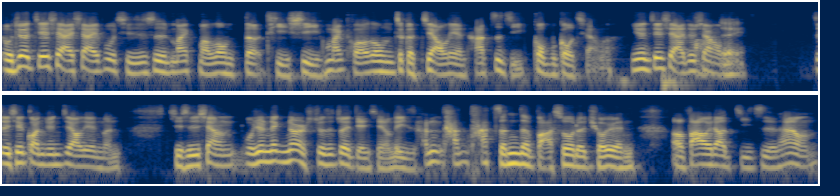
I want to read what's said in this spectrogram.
我觉得接下来下一步其实是 Mike Malone 的体系，Mike Malone 这个教练他自己够不够强了？因为接下来就像我们这些冠军教练们。其实像我觉得 Nick Nurse 就是最典型的例子，他他他真的把所有的球员呃发挥到极致。他那种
